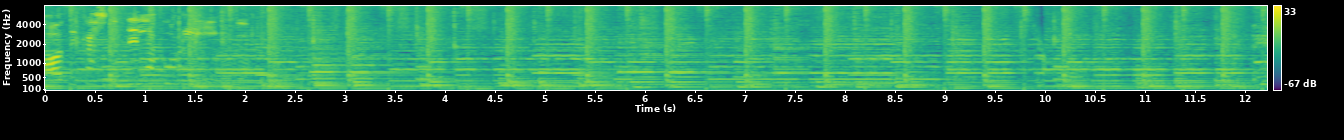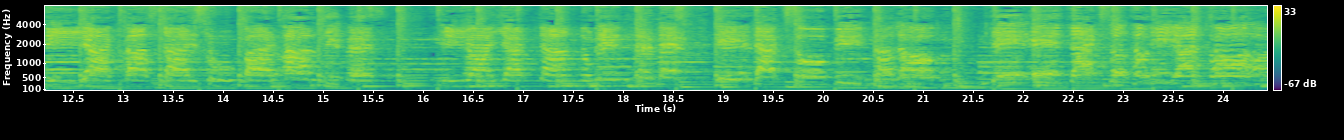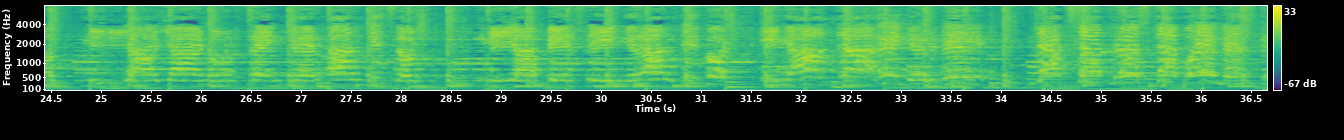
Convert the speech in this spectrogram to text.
podcast della Curling. Nya kvastar sopar alltid bäst Nya hjärtan de brinner mest springer alltid först Inga andra hänger med Dags att rösta på MSB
